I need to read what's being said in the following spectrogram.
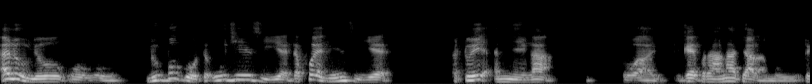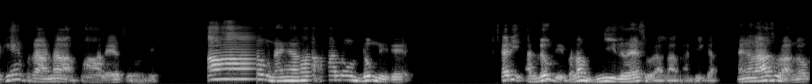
အဲ့လိုမျိုးဟိုဟိုလူပုဂ္ဂိုလ်တဦးချင်းစီရဲ့တစ်ဖွဲ့ချင်းစီရဲ့အတွေးအမြင်ကဟိုဟာတကယ်ပဓာနာကြတာမဟုတ်ဘူးတကယ်ပဓာနာဘာလဲဆိုတော့လေအားလုံးနိုင်ငံသားအားလုံးလုပ်နေတဲ့အဲ့ဒီအလုပ်တွေဘယ်လောက်ညီတယ်ဆိုတာကအဓိကနိုင်ငံသားဆိုတာတော့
